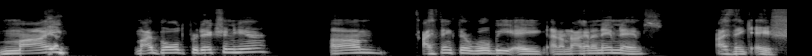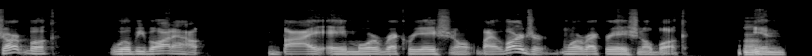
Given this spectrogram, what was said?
My Yeah. my bold prediction here, um, I think there will be a, and I'm not gonna name names. I think a sharp book will be bought out by a more recreational, by a larger, more recreational book Hmm. in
